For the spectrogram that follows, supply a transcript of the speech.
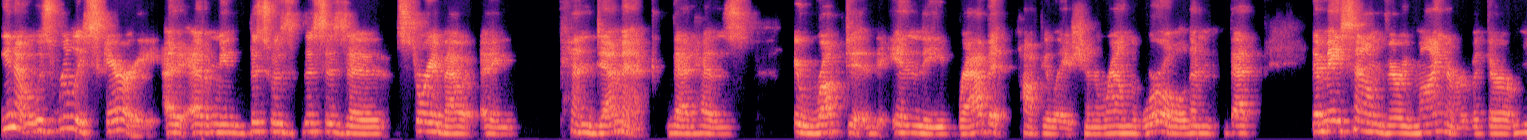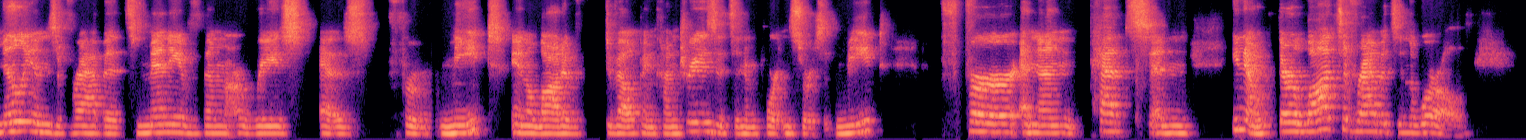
you know, it was really scary. I, I mean, this was this is a story about a pandemic that has erupted in the rabbit population around the world, and that that may sound very minor, but there are millions of rabbits. Many of them are raised as for meat in a lot of developing countries. It's an important source of meat, fur, and then pets. And, you know, there are lots of rabbits in the world.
